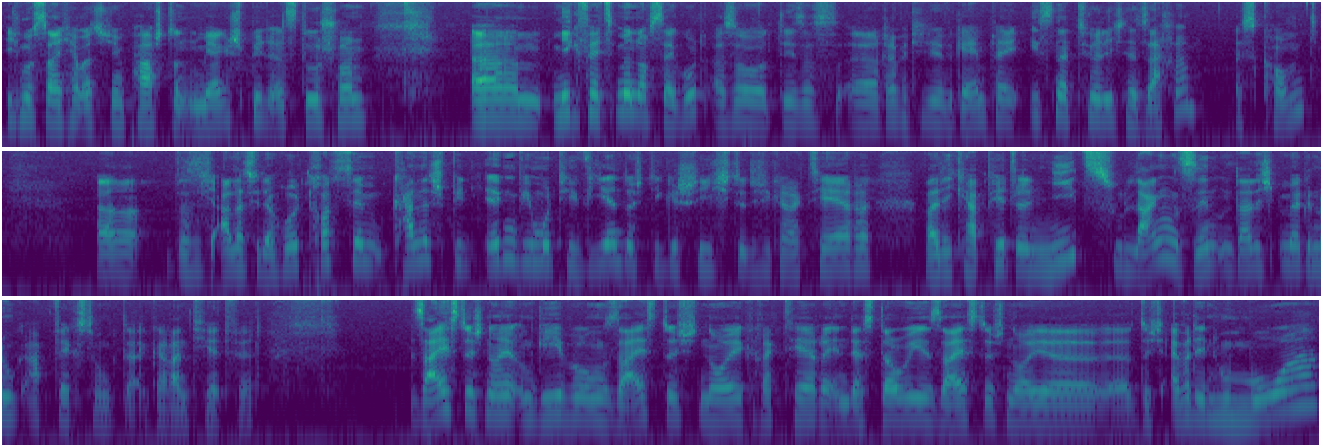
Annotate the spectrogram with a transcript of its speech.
Ich muss sagen, ich habe natürlich ein paar Stunden mehr gespielt als du schon. Ähm, mir gefällt es immer noch sehr gut. Also dieses äh, repetitive Gameplay ist natürlich eine Sache. Es kommt, äh, dass sich alles wiederholt. Trotzdem kann das Spiel irgendwie motivieren durch die Geschichte, durch die Charaktere, weil die Kapitel nie zu lang sind und dadurch immer genug Abwechslung garantiert wird sei es durch neue Umgebungen, sei es durch neue Charaktere in der Story, sei es durch neue, äh, durch einfach den Humor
